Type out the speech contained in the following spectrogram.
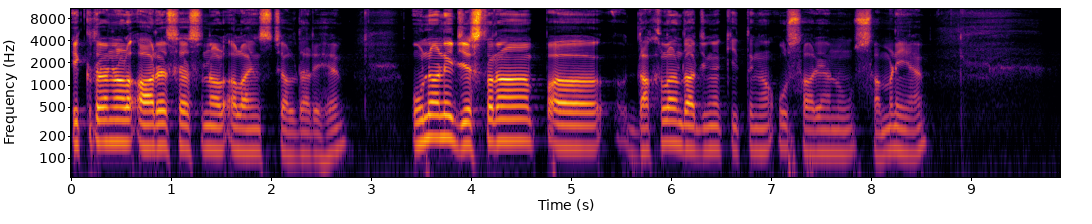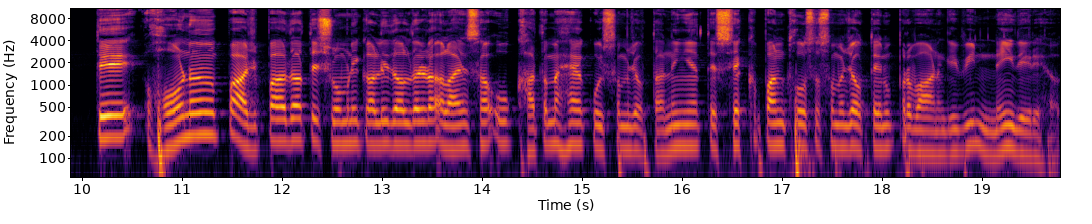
ਇੱਕ ਤਰ੍ਹਾਂ ਨਾਲ ਆਰਐਸਐਸ ਨਾਲ ਅਲਾਈਅੰਸ ਚੱਲਦਾ ਰਿਹਾ। ਉਹਨਾਂ ਨੇ ਜਿਸ ਤਰ੍ਹਾਂ ਪ- ਦਖਲਾਂ-ਅੰਦਾਜ਼ੀਆਂ ਕੀਤੀਆਂ, ਉਹ ਸਾਰਿਆਂ ਨੂੰ ਸਾਹਮਣੇ ਆ। ਤੇ ਹੁਣ ਭਾਜਪਾ ਦਾ ਤੇ ਸ਼੍ਰੋਮਣੀ ਅਕਾਲੀ ਦਲ ਦਾ ਜਿਹੜਾ ਅਲਾਈਅੰਸ ਆ, ਉਹ ਖਤਮ ਹੈ, ਕੋਈ ਸਮਝੌਤਾ ਨਹੀਂ ਹੈ ਤੇ ਸਿੱਖ ਪੰਥ ਉਸ ਸਮਝੌਤੇ ਨੂੰ ਪ੍ਰਵਾਨਗੀ ਵੀ ਨਹੀਂ ਦੇ ਰਿਹਾ।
